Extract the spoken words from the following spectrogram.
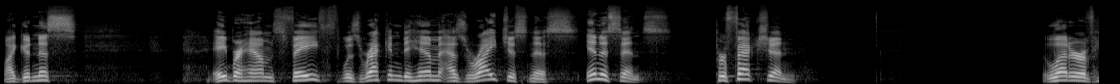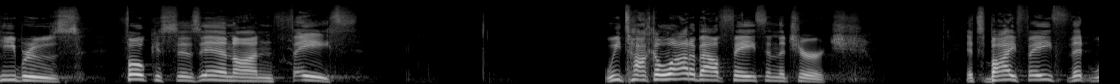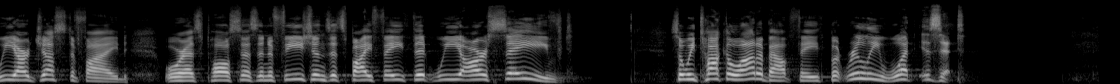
My goodness, Abraham's faith was reckoned to him as righteousness, innocence, perfection. The letter of Hebrews focuses in on faith. We talk a lot about faith in the church. It's by faith that we are justified. Or as Paul says in Ephesians, it's by faith that we are saved. So we talk a lot about faith, but really, what is it?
